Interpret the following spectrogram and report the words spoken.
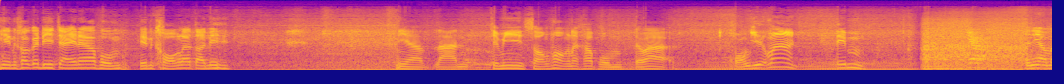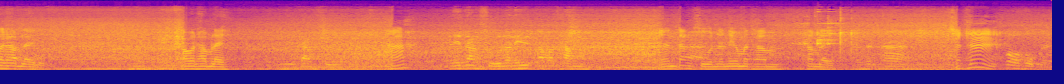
เห็นเขาก็ดีใจนะครับผมเห็นของแล้วตอนนี้เนี่ยครับร้านจะมีสองห้องนะครับผม แต่ว่าของเยอะมากเต็มเยี่ยมอันนี้เอามาทำอะไรเนี่ยเอามาทำอะไรอันนี้ตั้งศูนย์ฮะอันนี้ตั้งศูนย์อันนี้เอามาทอันนั้นตั้งศูนย์อันนี้เอามาทำทำอะไรำอันนั้นห้าชักห้าข้อหกเลย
